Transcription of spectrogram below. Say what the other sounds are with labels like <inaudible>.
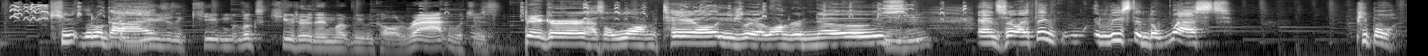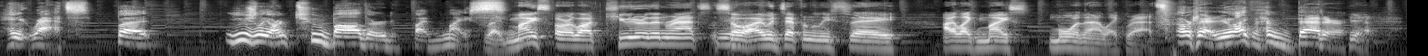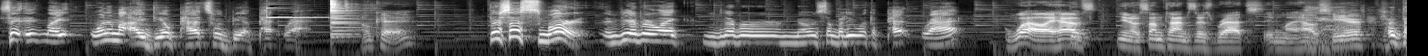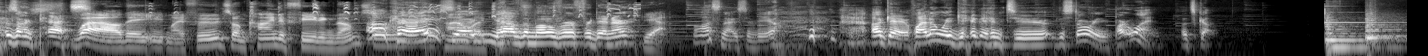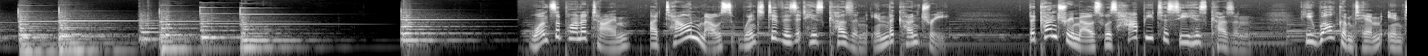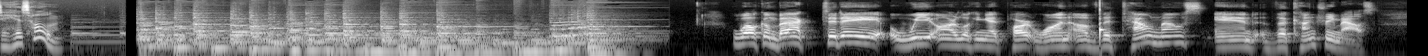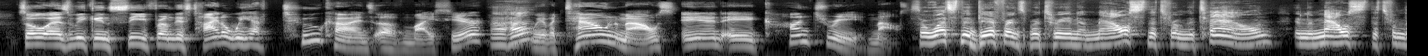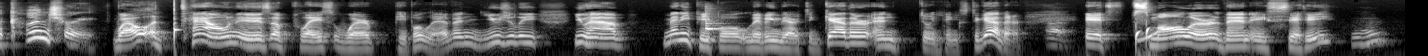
cute little guy. Usually cute, looks cuter than what we would call a rat, which is bigger, has a long tail, usually a longer nose. Mm-hmm. And so I think, at least in the West, people hate rats, but usually aren't too bothered by mice. Right. Mice are a lot cuter than rats, so I would definitely say I like mice more than I like rats. <laughs> Okay, you like them better. Yeah. So, it, like, one of my ideal pets would be a pet rat. Okay. They're so smart. Have you ever, like, you've never known somebody with a pet rat? Well, I have, you know, sometimes there's rats in my house here. <laughs> But those aren't pets. Wow, they eat my food, so I'm kind of feeding them. So Okay, so like you have them over for dinner? Yeah. Well, that's nice of you. <laughs> okay, why don't we get into the story, part one? Let's go. Once upon a time, a town mouse went to visit his cousin in the country. The country mouse was happy to see his cousin. He welcomed him into his home. Welcome back. Today we are looking at part one of the town mouse and the country mouse. So, as we can see from this title, we have two kinds of mice here. Uh-huh. We have a town mouse and a country mouse. So, what's the difference between a mouse that's from the town and a mouse that's from the country? Well, a town is a place where people live, and usually you have many people living there together and doing things together. Right. It's smaller than a city,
